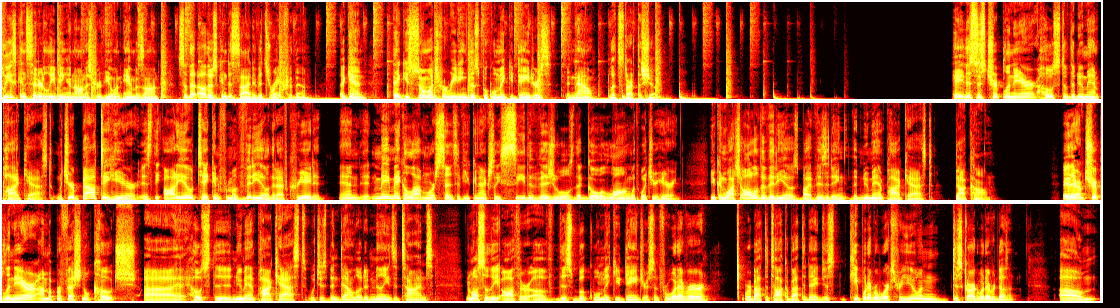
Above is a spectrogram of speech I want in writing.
please consider leaving an honest review on Amazon so that others can decide if it's right for them. Again, thank you so much for reading This Book Will Make You Dangerous. And now, let's start the show. Hey, this is Tripp Lanier, host of the New Man Podcast. What you're about to hear is the audio taken from a video that I've created. And it may make a lot more sense if you can actually see the visuals that go along with what you're hearing. You can watch all of the videos by visiting thenewmanpodcast.com. Hey there, I'm Tripp Lanier. I'm a professional coach. Uh, I host the New Man podcast, which has been downloaded millions of times. And I'm also the author of This Book Will Make You Dangerous. And for whatever we're about to talk about today, just keep whatever works for you and discard whatever doesn't. Um,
